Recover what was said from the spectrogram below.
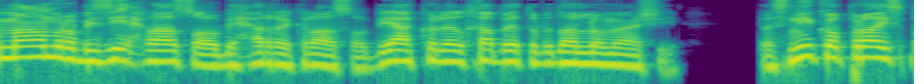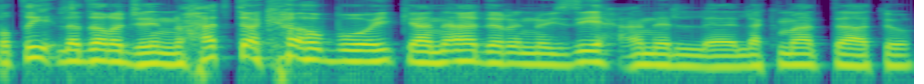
ما عمره بيزيح راسه أو بيحرك راسه بياكل الخبط وبيضله ماشي. بس نيكو برايس بطيء لدرجة إنه حتى كاوبوي كان قادر إنه يزيح عن اللكمات تاعته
